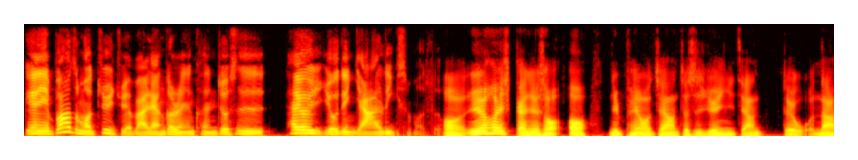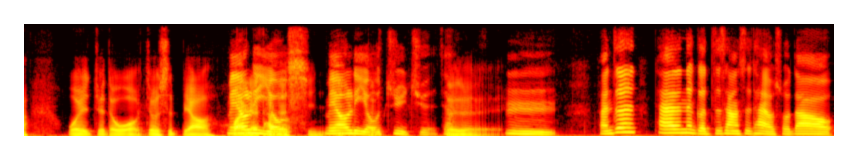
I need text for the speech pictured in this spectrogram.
也不知道怎么拒绝吧，两个人可能就是他又有点压力什么的。嗯，因为会感觉说，哦，女朋友这样就是愿意这样对我，那我也觉得我就是不要没有理由，没有理由拒绝这样。对对对，嗯，反正他那个智商是他有说到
